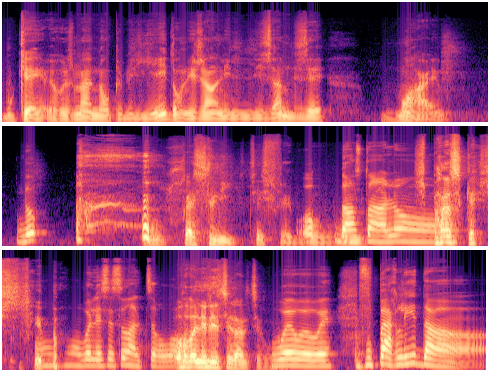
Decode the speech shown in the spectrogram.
bouquins, heureusement non publiés, dont les gens, les me disaient Ouais, Oh, ça se lit. Tu sais, je fais, oh, dans ce temps-là, on... Je pense que je sais on- pas. on va laisser ça dans le tiroir. On va les laisser dans le tiroir. Oui, oui, oui. Vous parlez dans,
